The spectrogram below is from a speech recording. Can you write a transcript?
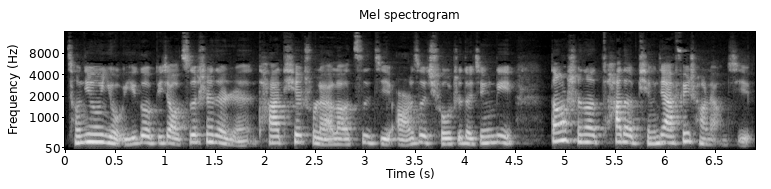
曾经有一个比较资深的人，他贴出来了自己儿子求职的经历。当时呢，他的评价非常两极。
